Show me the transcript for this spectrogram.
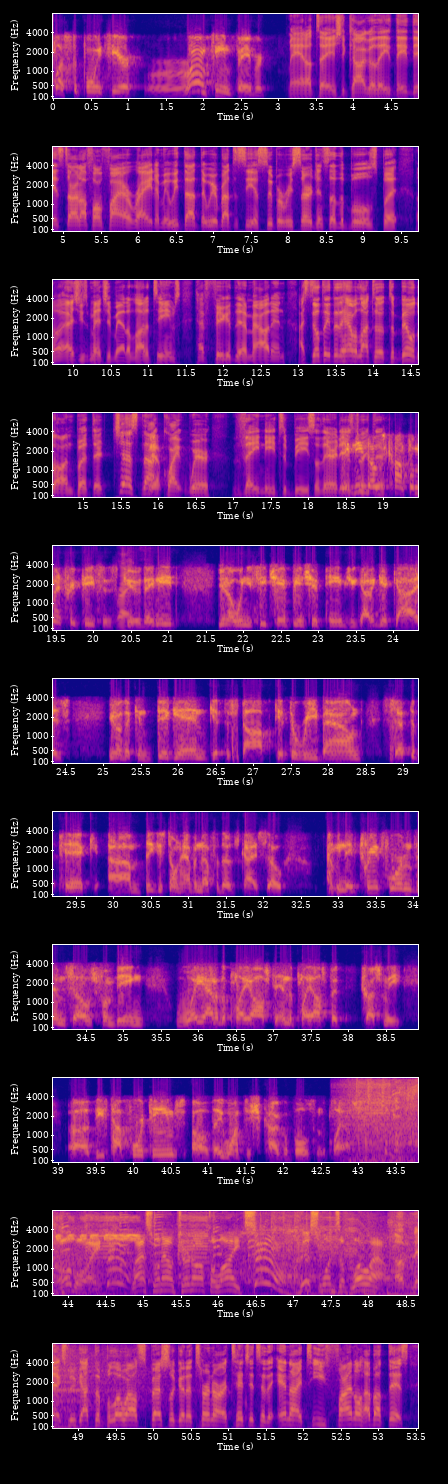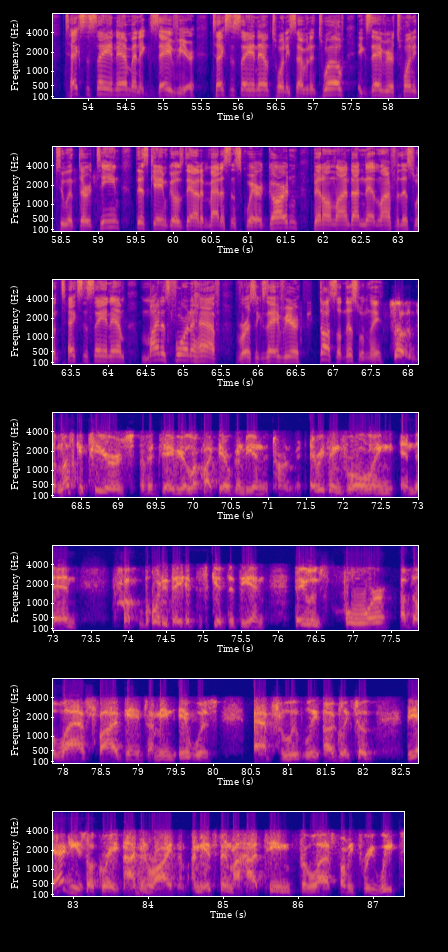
plus the points here. Wrong team favored. Man, I'll tell you, Chicago, they, they did start off on fire, right? I mean, we thought that we were about to see a super resurgence of the Bulls, but uh, as you mentioned, man, a lot of teams have figured them out, and I still think that they have a lot to, to build on, but they're just not yep. quite where they need to be. So there it is. they. They need right those there. complementary pieces, right. too. They need, you know, when you see championship teams, you got to get guys – you know, that can dig in, get the stop, get the rebound, set the pick. Um, they just don't have enough of those guys. So, I mean, they've transformed themselves from being way out of the playoffs to in the playoffs, but trust me, uh, these top four teams, oh, they want the Chicago Bulls in the playoffs. Oh boy. Last one out, turn off the lights. This one's a blowout. Up next, we've got the blowout special. Going to turn our attention to the NIT final. How about this? Texas A&M and Xavier. Texas A&M 27 and 12, Xavier 22 and 13. This game goes down at Madison Square Garden. BetOnline.net line for this one: Texas A&M minus four and a half versus Xavier. Thoughts on this one, Lee? So the Musketeers of Xavier look like they were going to be in the tournament. Everything's rolling, and then boy, did they hit the skids at the end. They lose four of the last five games. I mean, it was absolutely ugly. So the Aggies look great. I've been riding them. I mean, it's been my hot team for the last probably three weeks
